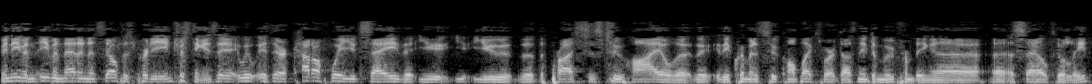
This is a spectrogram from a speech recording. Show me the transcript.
I mean, even even that in itself is pretty interesting. Is there is there a cutoff where you'd say that you you, you the, the price is too high or the, the, the equipment is too complex where it does need to move from being a, a sale to a lead?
